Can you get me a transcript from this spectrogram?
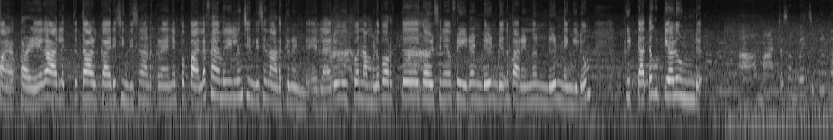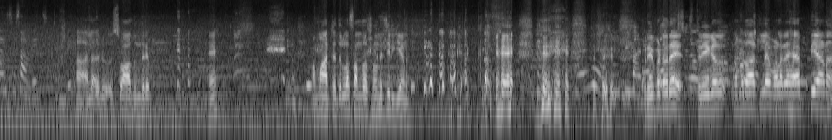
പ- പഴയ കാലത്തെ ആൾക്കാർ ചിന്തിച്ച് നടക്കണതിന് ഇപ്പോൾ പല ഫാമിലിയിലും ചിന്തിച്ച് നടക്കുന്നുണ്ട് എല്ലാവരും ഇപ്പോൾ നമ്മൾ പുറത്ത് ഗേൾസിന് ഫ്രീഡം ഉണ്ട് ഉണ്ട് എന്ന് പറയുന്നുണ്ട് ഉണ്ടെങ്കിലും കിട്ടാത്ത കുട്ടികളും ഉണ്ട് ആ മാറ്റം സംഭവിച്ചിട്ടുണ്ടോ സംഭവിച്ചിട്ടുണ്ട്. ആ അല്ല ഒരു സ്വാതന്ത്ര്യം. ഏ? ആ മാറ്റത്തിലുള്ള സന്തോഷം കൊണ്ട് ചിരിക്കുകയാണ് പ്രിയപ്പെട്ടവരെ സ്ത്രീകൾ നമ്മുടെ നാട്ടിലെ വളരെ ഹാപ്പിയാണ്.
